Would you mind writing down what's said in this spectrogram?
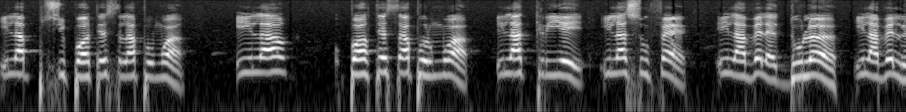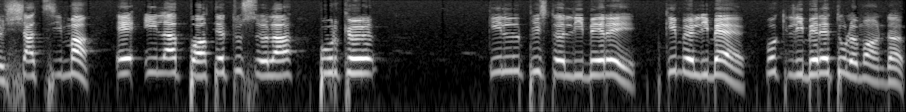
il a supporté cela pour moi, il a porté ça pour moi, il a crié, il a souffert, il avait les douleurs, il avait le châtiment, et il a porté tout cela pour que qu'il puisse te libérer, qu'il me libère, pour libérer tout le monde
